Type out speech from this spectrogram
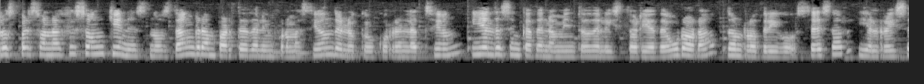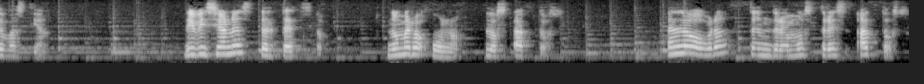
los personajes son quienes nos dan gran parte de la información de lo que ocurre en la acción y el desencadenamiento de la historia de Aurora, Don Rodrigo, César y el rey Sebastián. Divisiones del texto. Número 1. Los actos. En la obra tendremos tres actos.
